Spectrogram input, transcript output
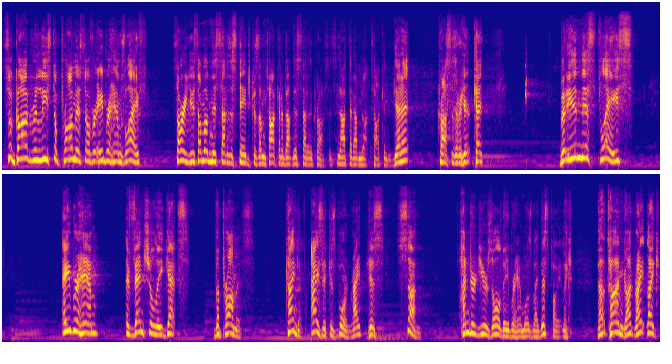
So God released a promise over Abraham's life Sorry, youth, I'm on this side of the stage because I'm talking about this side of the cross. It's not that I'm not talking to. Get it? Crosses over here, okay? But in this place, Abraham eventually gets the promise. Kind of. Isaac is born, right? His son. 100 years old, Abraham was by this point. Like, about time, God, right? Like,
